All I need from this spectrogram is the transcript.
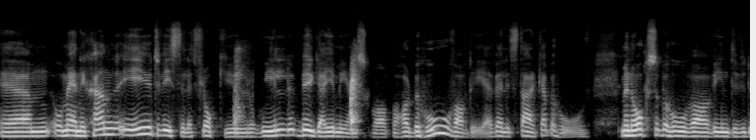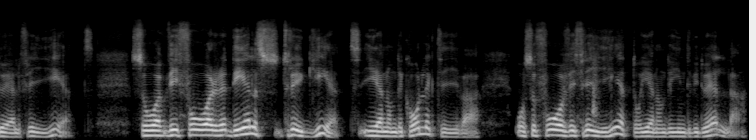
Ehm, och människan är ju till viss del ett flockdjur och vill bygga gemenskap och har behov av det, väldigt starka behov. Men också behov av individuell frihet. Så vi får dels trygghet genom det kollektiva och så får vi frihet då genom det individuella.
